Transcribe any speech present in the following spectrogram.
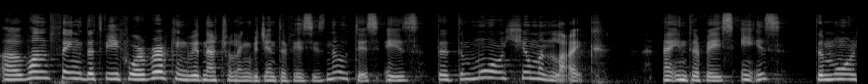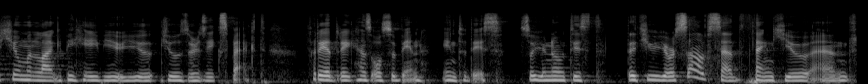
Uh, one thing that we who are working with natural language interfaces notice is that the more human-like uh, interface is, the more human-like behavior users expect. Fredrik has also been into this. So you noticed that you yourself said thank you and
